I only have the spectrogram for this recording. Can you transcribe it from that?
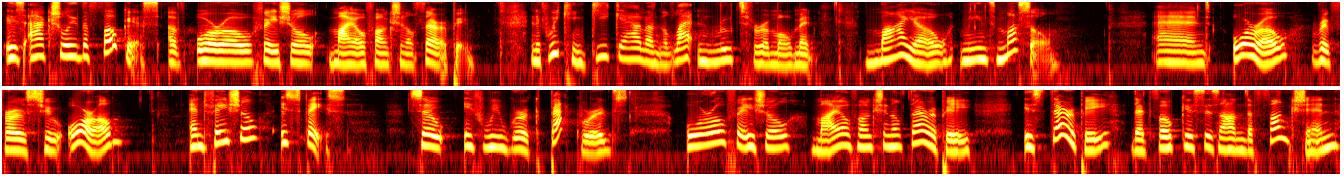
is actually the focus of orofacial myofunctional therapy. And if we can geek out on the Latin roots for a moment, myo means muscle, and oro refers to oral, and facial is face. So if we work backwards, orofacial myofunctional therapy is therapy that focuses on the function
